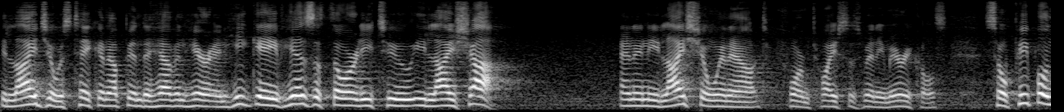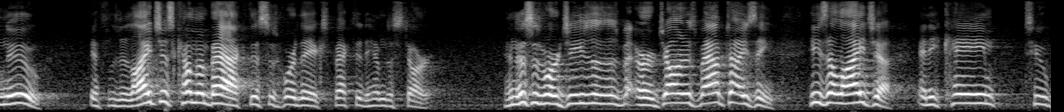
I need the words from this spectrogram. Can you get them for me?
Elijah was taken up into heaven here, and he gave his authority to Elisha. And then Elisha went out to perform twice as many miracles. So people knew if Elijah's coming back, this is where they expected him to start. And this is where Jesus is, or John is baptizing. He's Elijah, and he came to,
